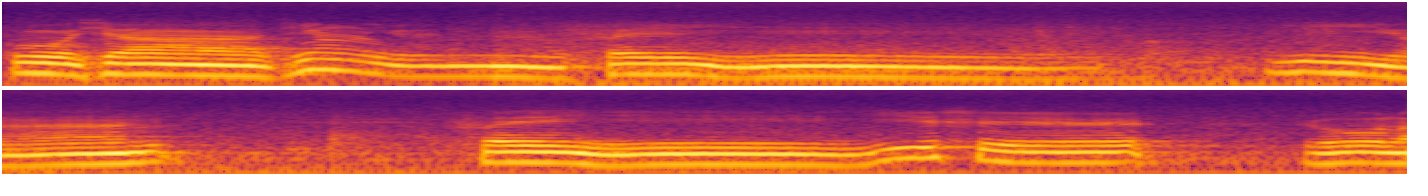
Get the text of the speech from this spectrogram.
故下经云：非以一缘，非以一事，如来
